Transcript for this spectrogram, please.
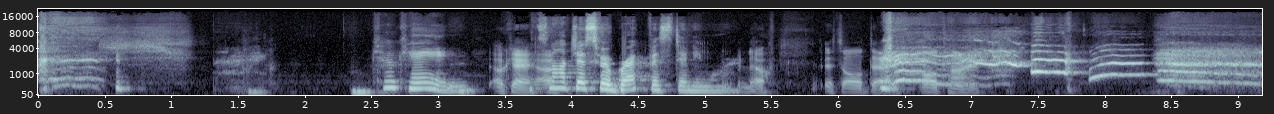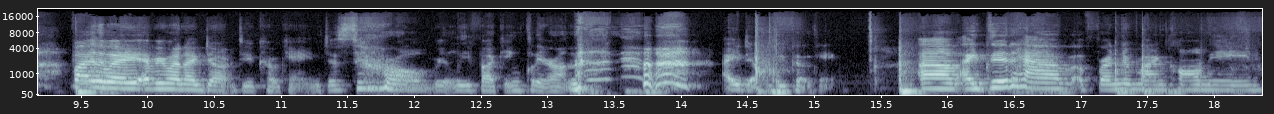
Cocaine. Okay. It's uh, not just for breakfast anymore. No, it's all day, all time. By the way, everyone, I don't do cocaine. Just so we're all really fucking clear on that. I don't do cocaine. Um, I did have a friend of mine call me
